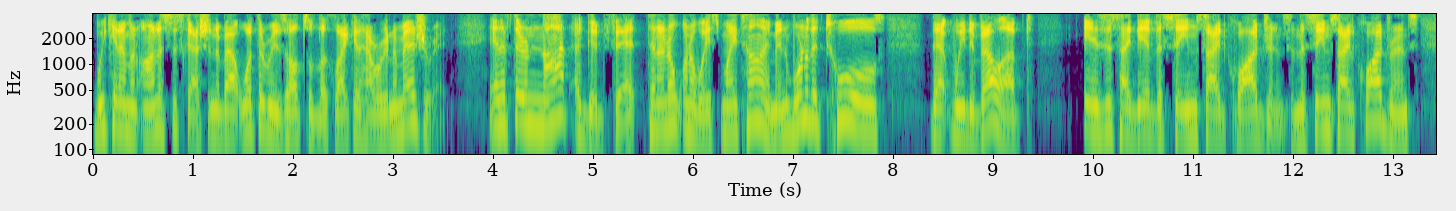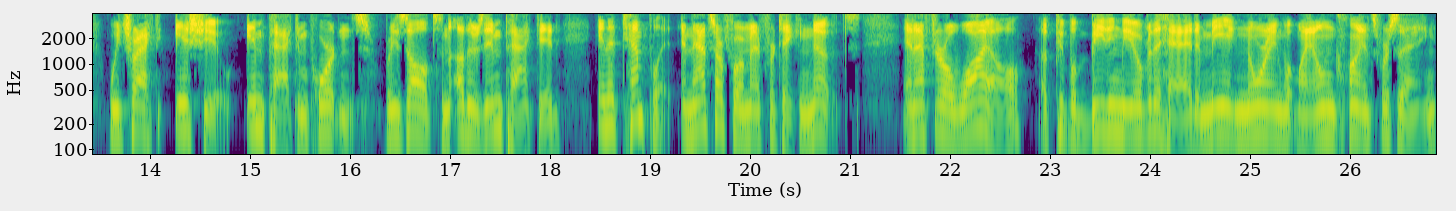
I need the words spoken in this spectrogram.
we can have an honest discussion about what the results would look like and how we're going to measure it. And if they're not a good fit, then I don't want to waste my time. And one of the tools that we developed is this idea of the same side quadrants. In the same side quadrants, we tracked issue, impact, importance, results, and others impacted in a template. And that's our format for taking notes. And after a while of people beating me over the head and me ignoring what my own clients were saying,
